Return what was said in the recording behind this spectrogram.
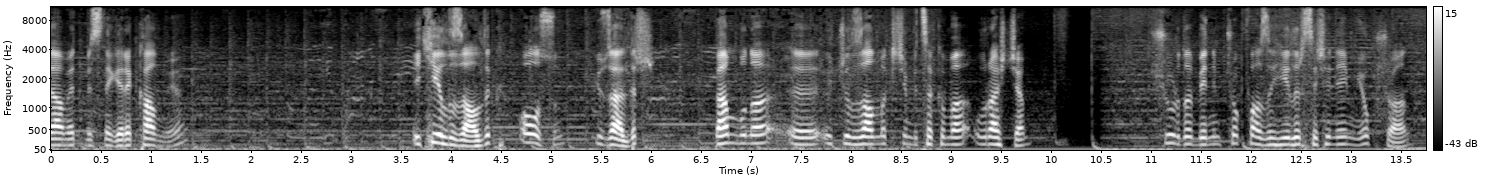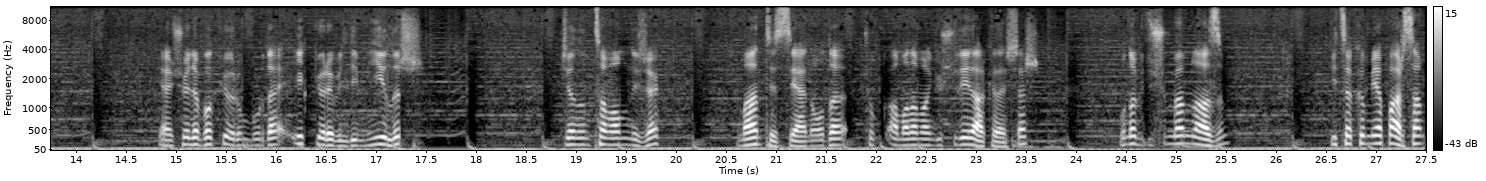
devam etmesine gerek kalmıyor. 2 yıldız aldık. Olsun. Güzeldir. Ben buna 3 yıldız almak için bir takıma uğraşacağım. Şurada benim çok fazla healer seçeneğim yok şu an. Yani şöyle bakıyorum burada ilk görebildiğim healer canını tamamlayacak. Mantis yani o da çok aman aman güçlü değil arkadaşlar. Buna bir düşünmem lazım. Bir takım yaparsam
